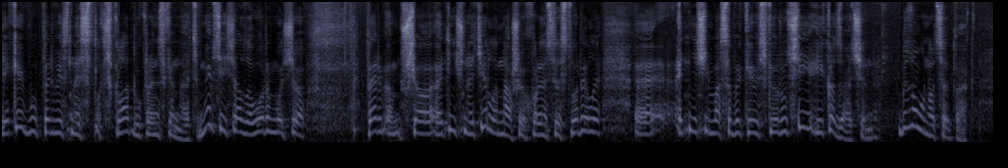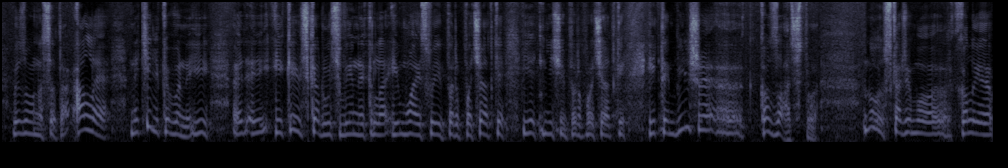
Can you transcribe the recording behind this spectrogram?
який був первісний склад української нації. Ми всі зараз говоримо, що, що етнічне тіло наше українське створили е, етнічні масови Київської Русі і Козаччини. Безумовно, це так. Безумовно, це так. Але не тільки вони, і, е, і Київська Русь виникла, і має свої перепочатки, і етнічні перепочатки, і тим більше е, козацтво. Ну, скажімо, коли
